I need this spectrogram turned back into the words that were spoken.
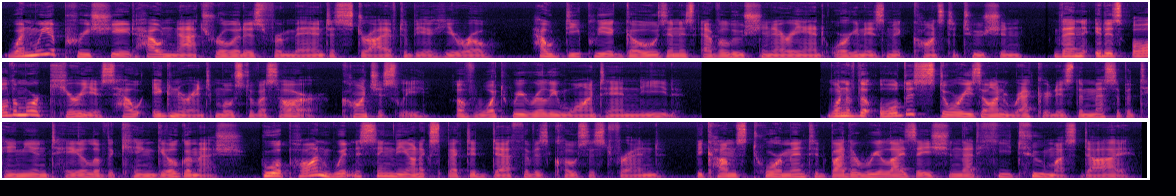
When we appreciate how natural it is for man to strive to be a hero, how deeply it goes in his evolutionary and organismic constitution, then it is all the more curious how ignorant most of us are, consciously, of what we really want and need. One of the oldest stories on record is the Mesopotamian tale of the king Gilgamesh, who, upon witnessing the unexpected death of his closest friend, becomes tormented by the realization that he too must die.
